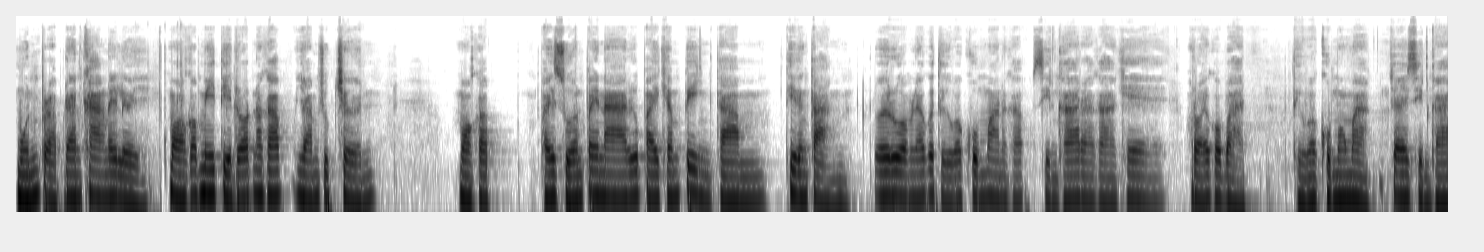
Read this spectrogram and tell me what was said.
หมุนปรับด้านข้างได้เลย เหมาะกับมีติดรถนะครับ ยามฉุกเฉิน เหมาะกับไปสวนไปนาหรือไปแคมปิ้งตามที่ต่างๆ โดยรวมแล้วก็ถือว่าคุ้มมากนะครับ สินค้าราคาแค่ร้อยกว่าบาท ถือว่าคุ้มมากๆ ใจสินค้า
